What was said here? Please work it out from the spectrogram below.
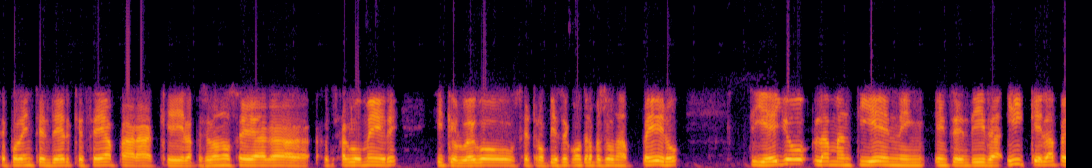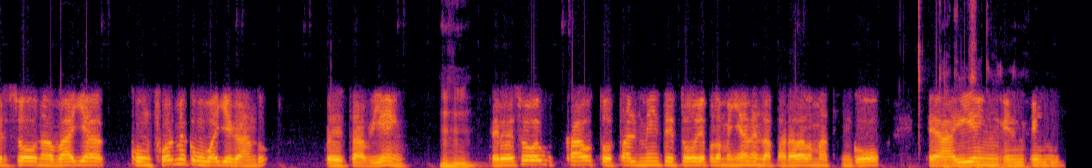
se puede entender que sea para que la persona no se haga, se aglomere y que luego se tropiece con otra persona. Pero si ellos la mantienen encendida y que la persona vaya conforme a cómo va llegando, pues está bien. Pero eso es un caos totalmente todo día por la mañana en la parada La Matingó, eh, ahí en, en, en,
